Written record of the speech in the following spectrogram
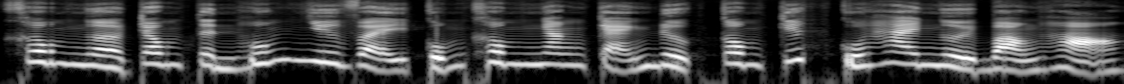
Không ngờ trong tình huống như vậy cũng không ngăn cản được công kích của hai người bọn họ.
